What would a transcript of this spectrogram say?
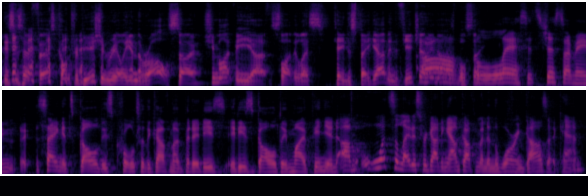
this is her first contribution really in the role. So she might be uh, slightly less keen to speak out in the future. Who knows? Oh, we'll see. Bless. It's just, I mean, saying it's gold is cruel to the government, but it is, it is gold in my opinion. Um, what's the latest regarding our government and the war in Gaza, Cam?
